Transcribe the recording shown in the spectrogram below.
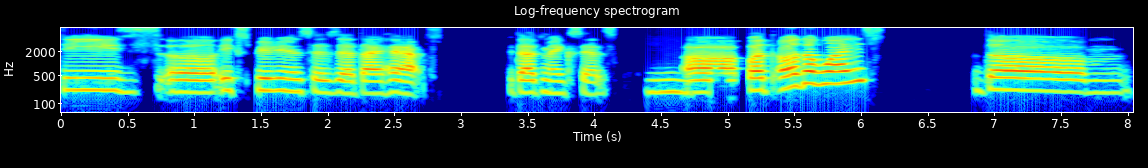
these uh, experiences that I have if that makes sense Mm. Uh, but otherwise, the um,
